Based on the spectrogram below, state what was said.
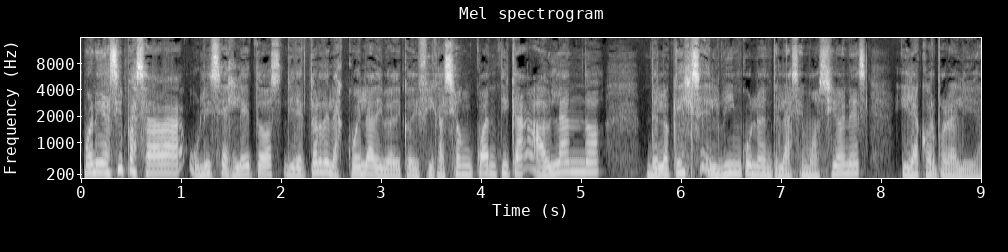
Bueno, y así pasaba Ulises Letos, director de la Escuela de Biodecodificación Cuántica, hablando de lo que es el vínculo entre las emociones y la corporalidad.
